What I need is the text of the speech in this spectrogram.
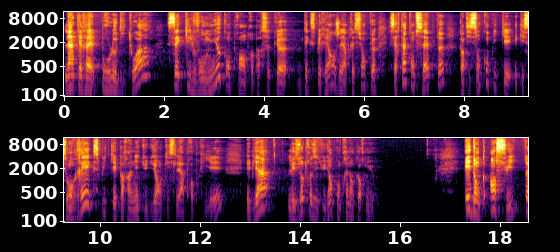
L'intérêt pour l'auditoire, c'est qu'ils vont mieux comprendre parce que d'expérience, j'ai l'impression que certains concepts, quand ils sont compliqués et qui sont réexpliqués par un étudiant qui se l'est approprié, eh bien, les autres étudiants comprennent encore mieux. Et donc ensuite,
